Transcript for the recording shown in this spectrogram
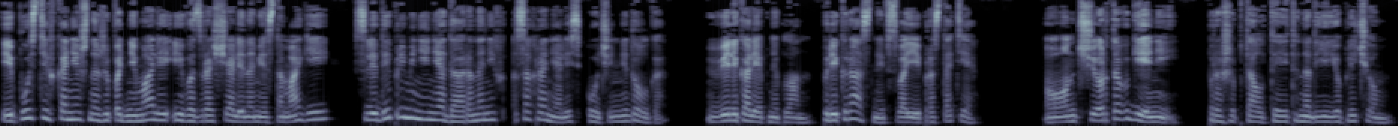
И пусть их, конечно же, поднимали и возвращали на место магией, следы применения дара на них сохранялись очень недолго. Великолепный план, прекрасный в своей простоте. «Он чертов гений!» — прошептал Тейт над ее плечом.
